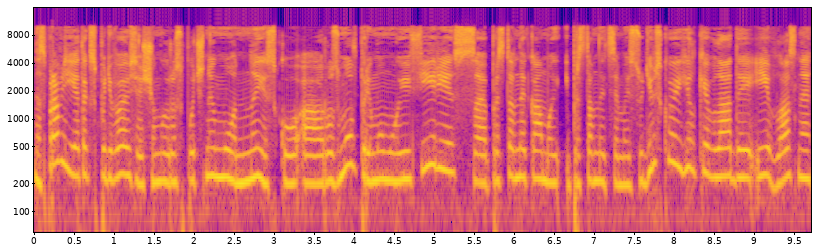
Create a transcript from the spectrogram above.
Насправді я так сподіваюся, що ми розпочнемо низку розмов в прямому ефірі з представниками і представницями суддівської гілки влади і власне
